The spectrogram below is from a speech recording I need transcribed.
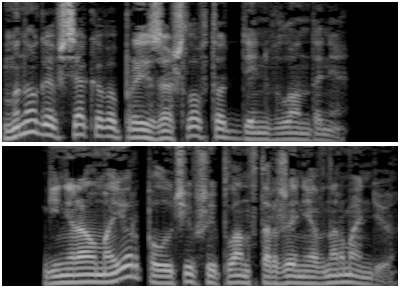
Много всякого произошло в тот день в Лондоне. Генерал-майор, получивший план вторжения в Нормандию,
